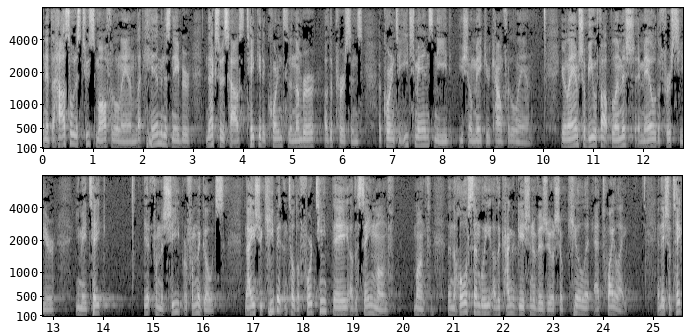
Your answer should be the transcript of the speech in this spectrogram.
And if the household is too small for the lamb, let him and his neighbor next to his house take it according to the number of the persons. According to each man's need, you shall make your count for the lamb. Your lamb shall be without blemish, a male the first year. You may take it from the sheep or from the goats. Now you should keep it until the fourteenth day of the same month. Month. Then the whole assembly of the congregation of Israel shall kill it at twilight, and they shall take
